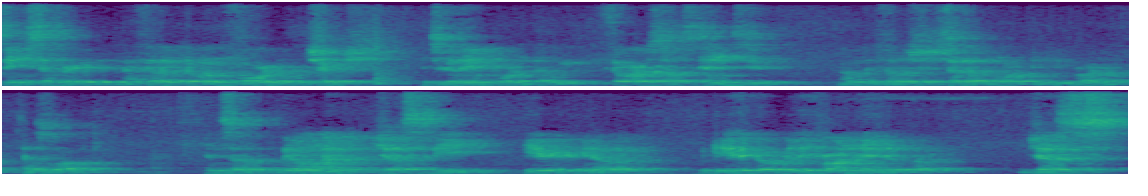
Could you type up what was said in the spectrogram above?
being separated. And I feel like going forward as a church, it's really important that we throw ourselves into um, the fellowship so that more can be brought in as well. And so we don't want to just be here, you know, like we could either go really far on the end of like just,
